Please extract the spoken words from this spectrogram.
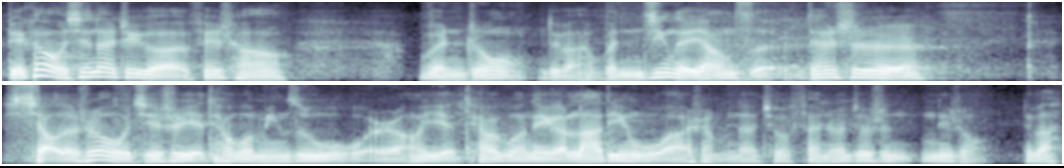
别看我现在这个非常。稳重，对吧？文静的样子。但是小的时候，我其实也跳过民族舞，然后也跳过那个拉丁舞啊什么的，就反正就是那种，对吧？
